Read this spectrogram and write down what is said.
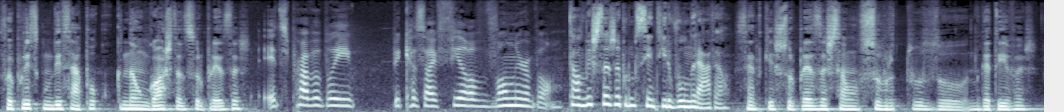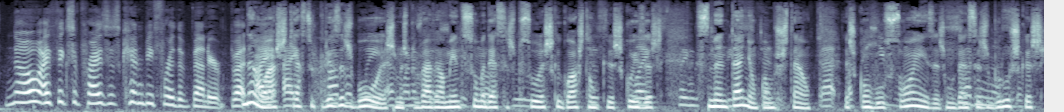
Foi por isso que me disse há pouco que não gosta de surpresas? Because I feel vulnerable. Talvez seja por me sentir vulnerável. Sente que as surpresas são sobretudo negativas? No, I think surprises can be for the better, but Não, acho que há surpresas boas, mas provavelmente sou uma dessas pessoas que gostam que as coisas se mantenham como estão. As convulsões, as mudanças bruscas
